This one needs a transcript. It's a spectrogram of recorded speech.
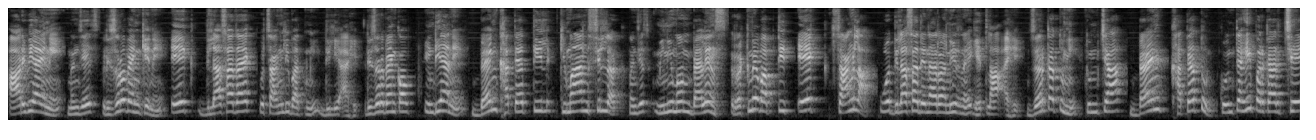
आरबीआयने म्हणजेच रिझर्व्ह बँकेने एक दिलासादायक व चांगली बातमी दिली आहे. रिझर्व्ह बँक ऑफ इंडियाने बँक खात्यातील किमान शिल्लक म्हणजेच मिनिमम बॅलन्स रकमेबाबतीत एक चांगला व दिलासा देणारा निर्णय घेतला आहे. जर का तुम्ही तुमच्या बँक खात्यातून कोणत्याही प्रकारचे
